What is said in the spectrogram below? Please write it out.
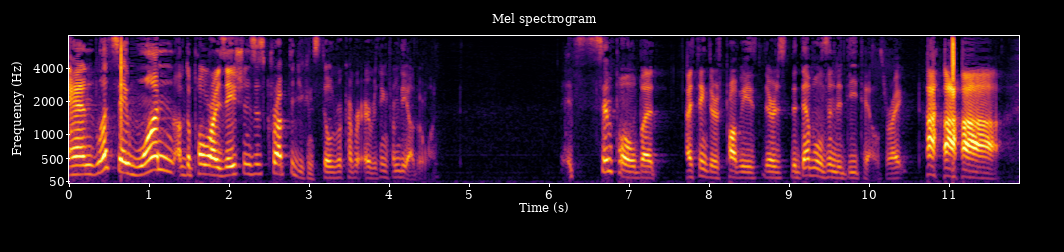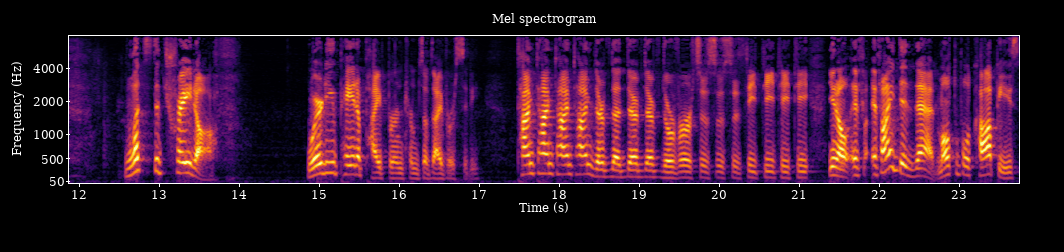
And let's say one of the polarizations is corrupted, you can still recover everything from the other one. It's simple, but I think there's probably there's the devil's in the details, right? Ha ha ha. What's the trade-off? Where do you pay the piper in terms of diversity? Time, time, time, time, there, there, there, there, diverse, t, t, t, t. You know, if, if I did that, multiple copies,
